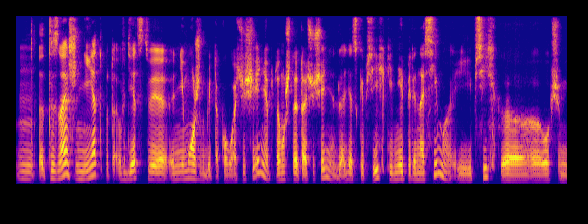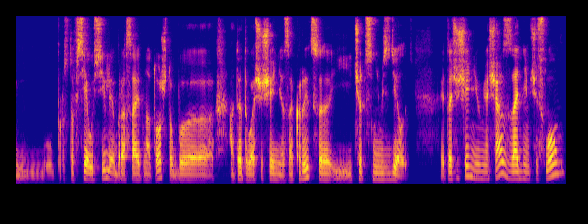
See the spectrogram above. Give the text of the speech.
Ты знаешь, нет, в детстве не может быть такого ощущения, потому что это ощущение для детской психики непереносимо, и психика, э, в общем, просто все усилия бросает на то, чтобы от этого ощущения закрыться и что-то с ним сделать. Это ощущение у меня сейчас задним числом,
